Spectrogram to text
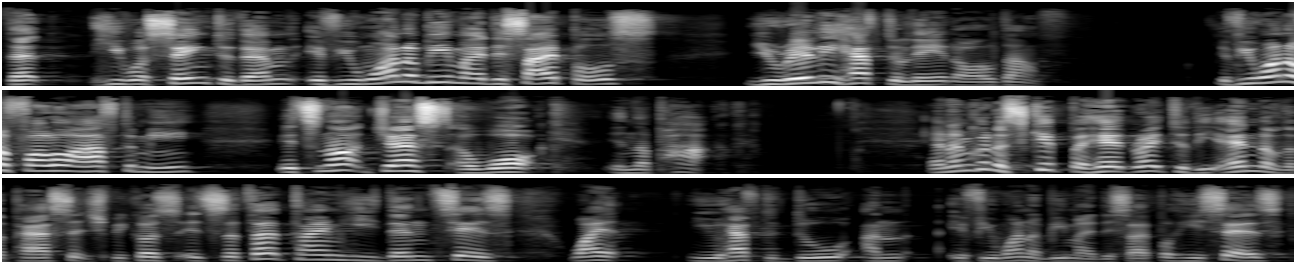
That he was saying to them, if you want to be my disciples, you really have to lay it all down. If you want to follow after me, it's not just a walk in the park. And I'm going to skip ahead right to the end of the passage because it's the third time he then says why you have to do and if you want to be my disciple. He says,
